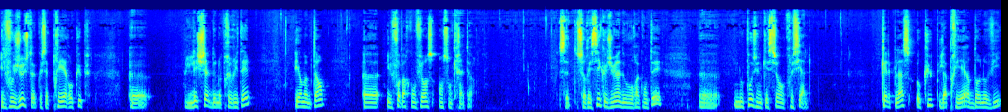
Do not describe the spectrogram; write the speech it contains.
Il faut juste que cette prière occupe euh, l'échelle de nos priorités. Et en même temps, euh, il faut avoir confiance en son Créateur. Ce récit que je viens de vous raconter euh, nous pose une question cruciale. Quelle place occupe la prière dans nos vies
